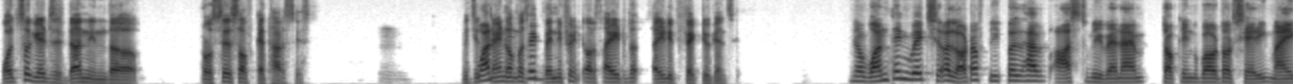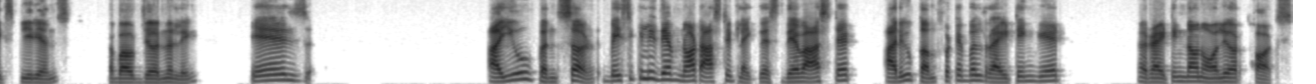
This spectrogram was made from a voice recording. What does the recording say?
also gets done in the process of catharsis, which is One kind of a which- benefit or side side effect, you can say. Now, one thing which a lot of people have asked me when I'm talking about or sharing my experience about journaling is Are you concerned? Basically, they have not asked it like this. They have asked it, Are you comfortable writing it, uh, writing down all your thoughts?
